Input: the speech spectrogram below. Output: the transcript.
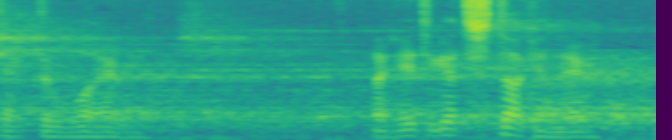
Check the wiring. I'd hate to get stuck in there.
